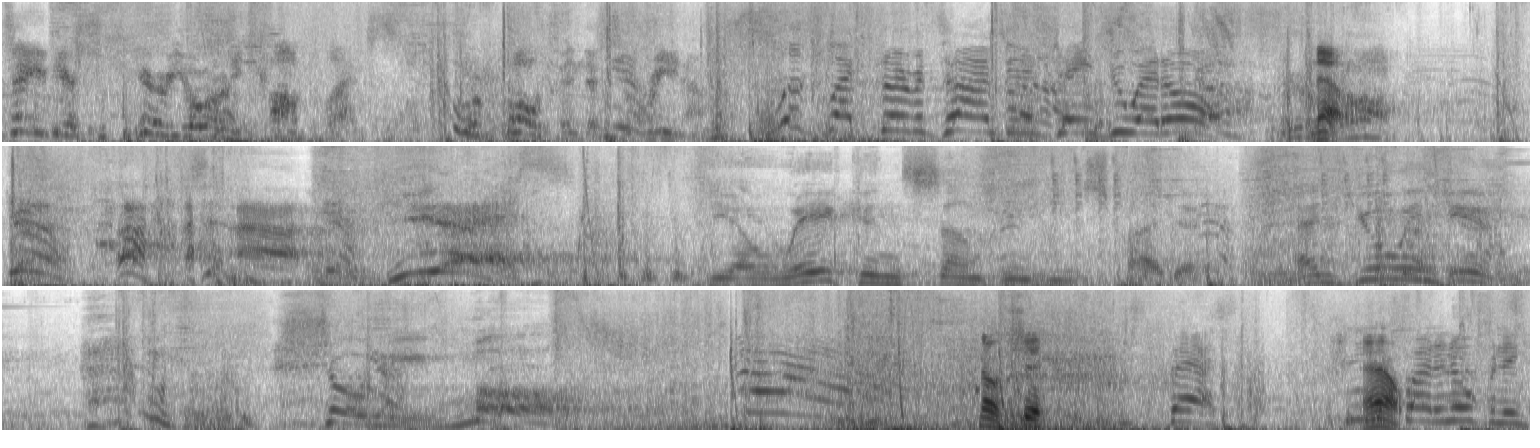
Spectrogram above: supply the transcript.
Save your superiority complex. We're both in this arena. Looks like serving time didn't change you at all. No. Yes! He awakened something in you, Spider. And you in him. Show me more. No shit. Fast. Need Ow. to find an opening.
